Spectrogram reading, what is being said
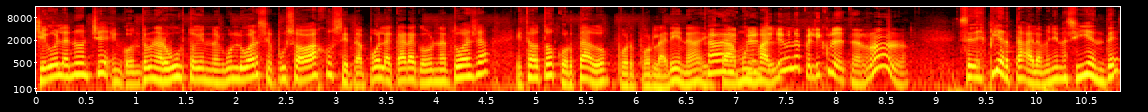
Llegó la noche, encontró un arbusto en algún lugar, se puso abajo, se tapó la cara con una toalla, estaba todo cortado por, por la arena, y estaba muy pero mal. Es una película de terror. Se despierta a la mañana siguiente,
